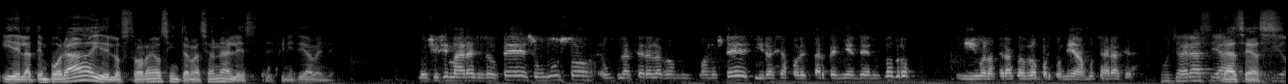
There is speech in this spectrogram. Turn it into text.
y de la temporada y de los torneos internacionales, definitivamente. Muchísimas gracias a ustedes, un gusto, un placer hablar con, con ustedes y gracias por estar pendientes de nosotros. Y bueno, será otra oportunidad. Muchas gracias. Muchas gracias. Gracias.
